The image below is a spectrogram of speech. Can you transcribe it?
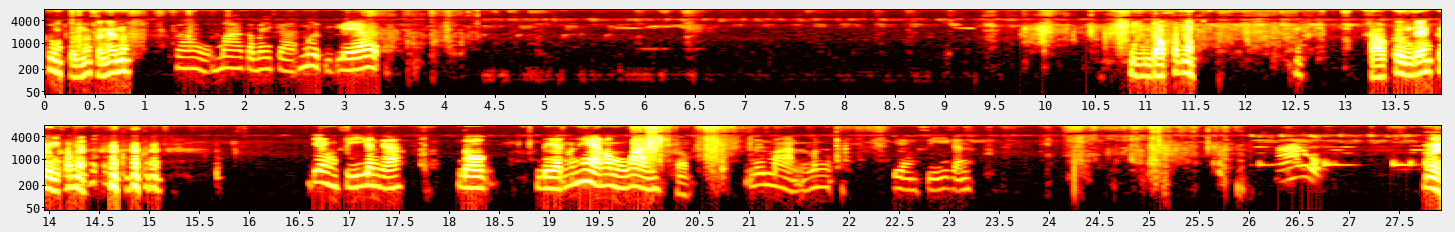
ครึ้มฝนเนาะสาวแนทเนาะเจ้ามากับบรรยากาศมืดอีกแล้ว นี่เป็นดอกครับเนาะขาวเกิงแดงเกิงครับเนี่ยแย่งสีกันกะดอกแดดมันแห้งแล้วหมู่บ้านครับเลยหมันมันแย่งสีกันฮะลูกเอ้ย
